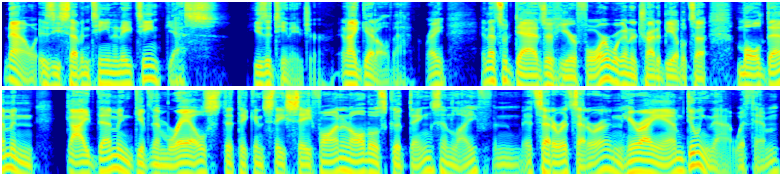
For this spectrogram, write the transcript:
Now, is he 17 and 18? Yes. He's a teenager, and I get all that, right? And that's what dads are here for. We're going to try to be able to mold them and guide them and give them rails that they can stay safe on and all those good things in life and et cetera, et cetera. And here I am doing that with him.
